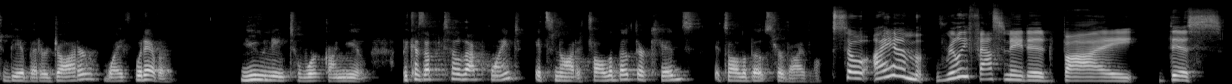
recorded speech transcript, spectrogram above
to be a better daughter, wife, whatever. You need to work on you. Because up till that point it's not. It's all about their kids. It's all about survival. So i am really fascinated by this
